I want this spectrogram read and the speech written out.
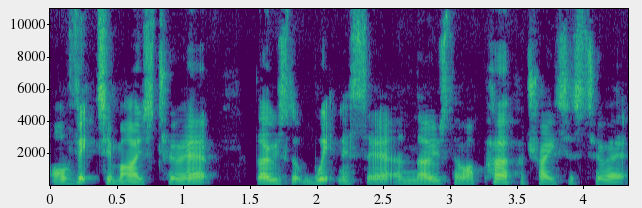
are victimized to it, those that witness it, and those that are perpetrators to it.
